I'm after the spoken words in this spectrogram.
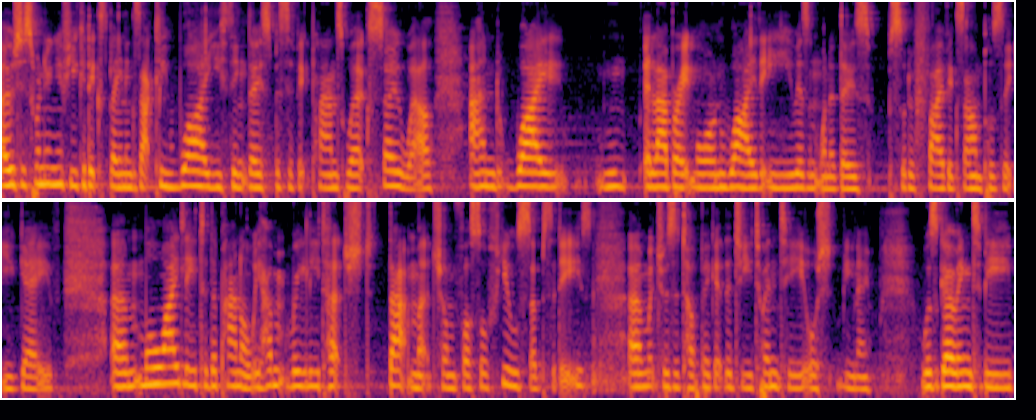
I was just wondering if you could explain exactly why you think those specific plans work so well and why elaborate more on why the EU isn't one of those sort of five examples that you gave. Um, more widely to the panel, we haven't really touched that much on fossil fuel subsidies, um, which was a topic at the G20, or you know, was going to be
